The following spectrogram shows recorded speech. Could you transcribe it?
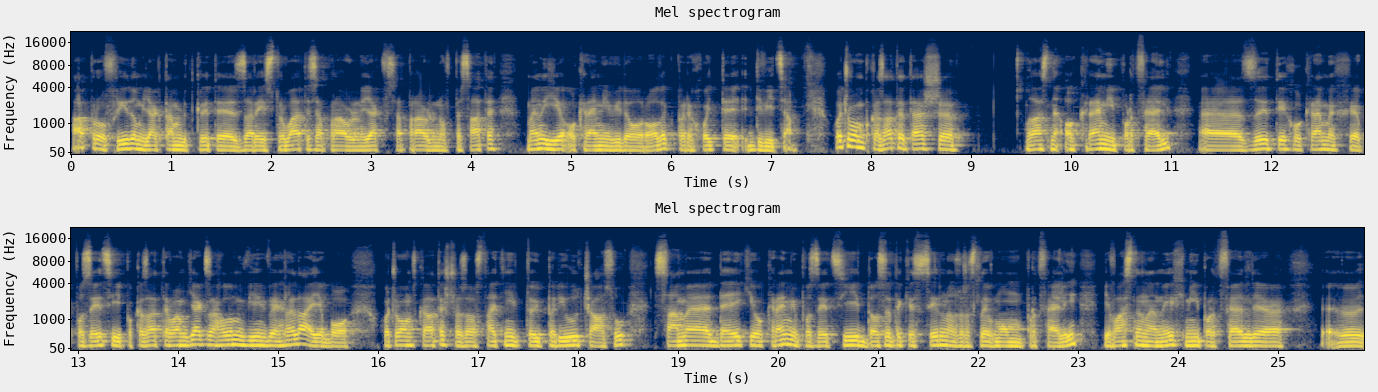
А про Freedom, як там відкрити, зареєструватися правильно, як все правильно вписати, в мене є окремий відеоролик. Переходьте, дивіться. Хочу вам показати теж власне окремий портфель е, з тих окремих позицій, показати вам, як загалом він виглядає. Бо хочу вам сказати, що за останній той період часу саме деякі окремі позиції досить таки сильно зросли в моєму портфелі, і власне на них мій портфель. Е, е,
